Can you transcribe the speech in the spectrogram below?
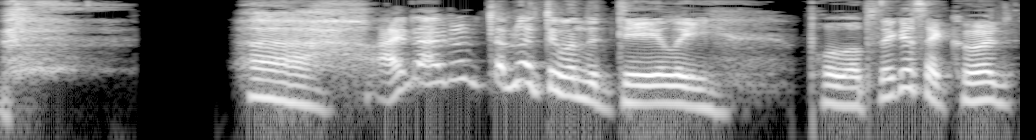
I, I don't, I'm not doing the daily pull ups. I guess I could.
